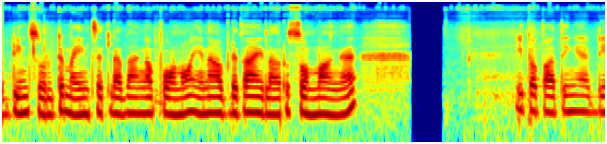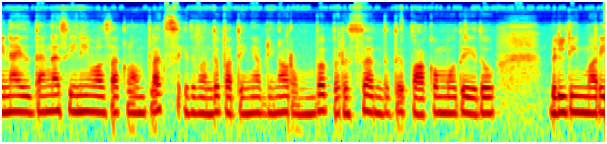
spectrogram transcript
அப்படின்னு சொல்லிட்டு மைண்ட் செட்டில் தாங்க போனோம். ஏன்னா அப்படி தான் எல்லோரும் சொன்னாங்க. இப்போ பார்த்தீங்க அப்படின்னா இது தாங்க சீனிவாசா காம்ப்ளெக்ஸ் இது வந்து பார்த்தீங்க அப்படின்னா ரொம்ப பெருசாக இருந்தது. பார்க்கும்போது ஏதோ பில்டிங் மாதிரி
